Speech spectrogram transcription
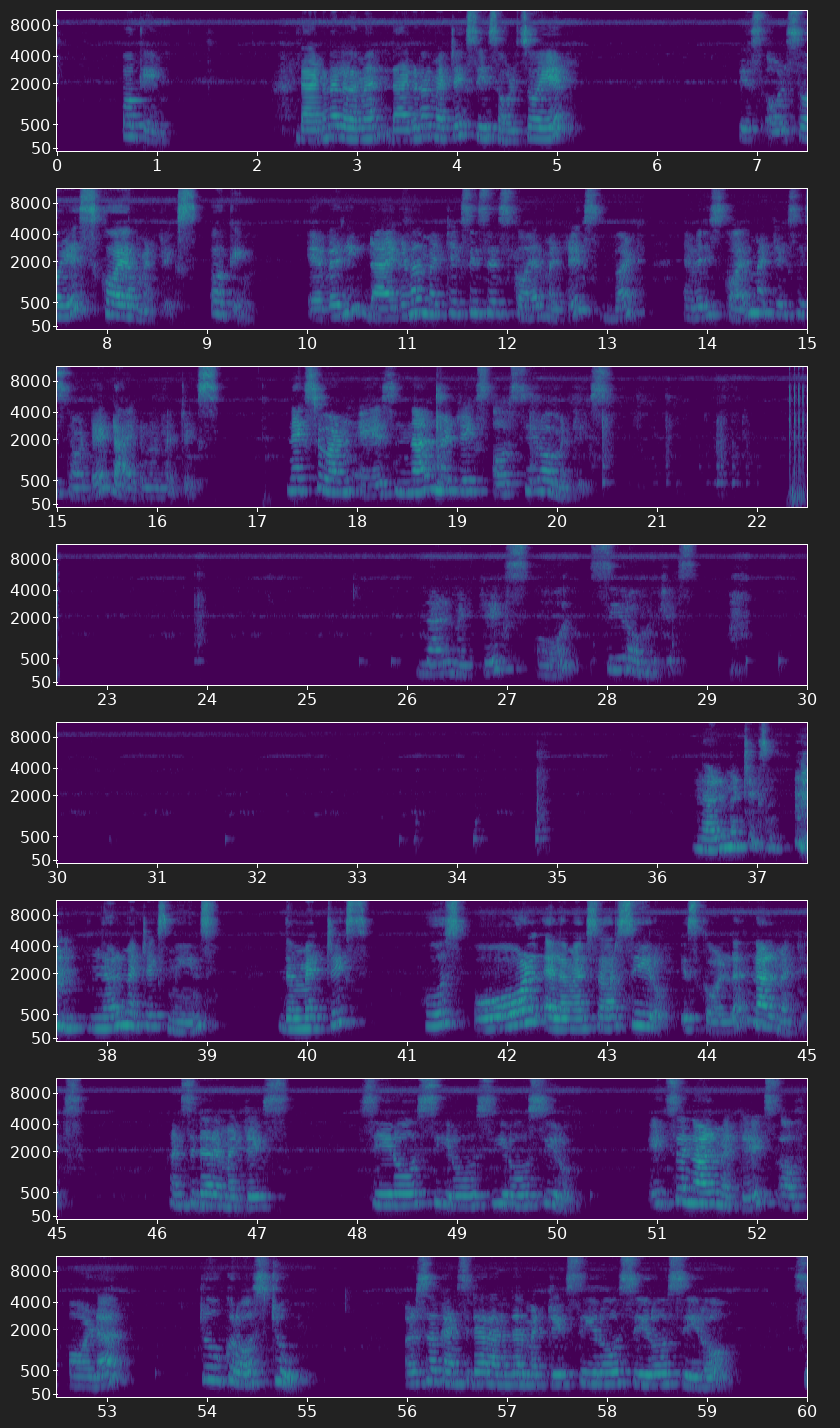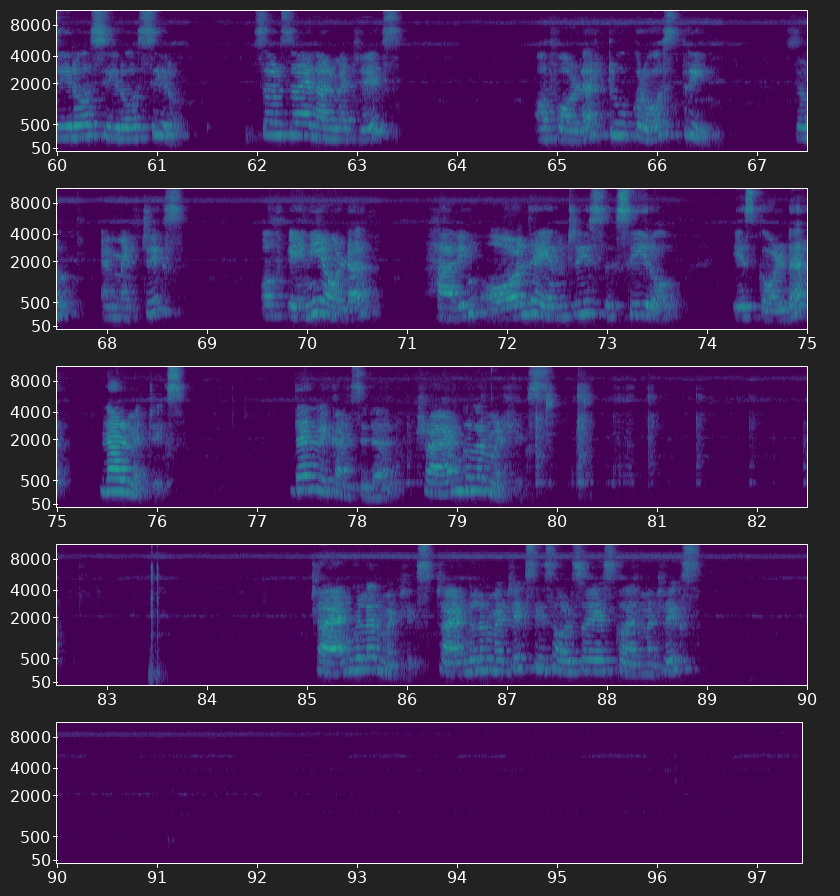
Okay. Diagonal element, diagonal matrix is also a is also a square matrix. Okay. Every diagonal matrix is a square matrix but every square matrix is not a diagonal matrix. Next one is null matrix or zero matrix. Null matrix or zero matrix. Null matrix, null matrix means the matrix whose all elements are zero is called a null matrix. Consider a matrix 0, 0, 0, 0. It's a null matrix of order 2 cross 2. Also consider another matrix 0, 0, 0, 0, 0, 0. It's also a null matrix of order 2 cross 3. So, a matrix of any order having all the entries 0 is called a null matrix. Then we consider triangular matrix. Triangular matrix. Triangular matrix is also a square matrix.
